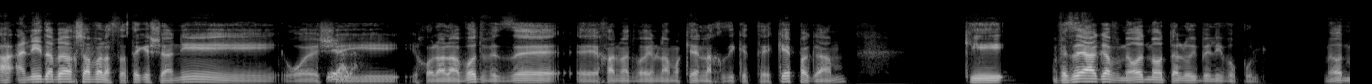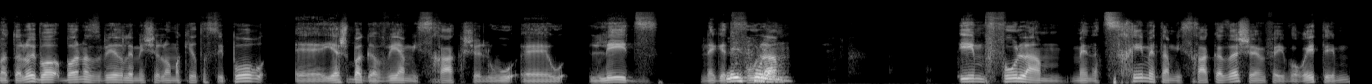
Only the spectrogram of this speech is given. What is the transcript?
אני אדבר עכשיו על אסטרטגיה שאני רואה שהיא יכולה לעבוד, וזה אה, אחד מהדברים למה כן להחזיק את אה, קפה גם, כי, וזה אגב מאוד מאוד תלוי בליברפול. מאוד מאוד תלוי. בוא, בוא נסביר למי שלא מכיר את הסיפור. אה, יש בגביע משחק של אה, לידס נגד לידס פולאם. פולאם. אם פולאם מנצחים את המשחק הזה, שהם פייבוריטים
